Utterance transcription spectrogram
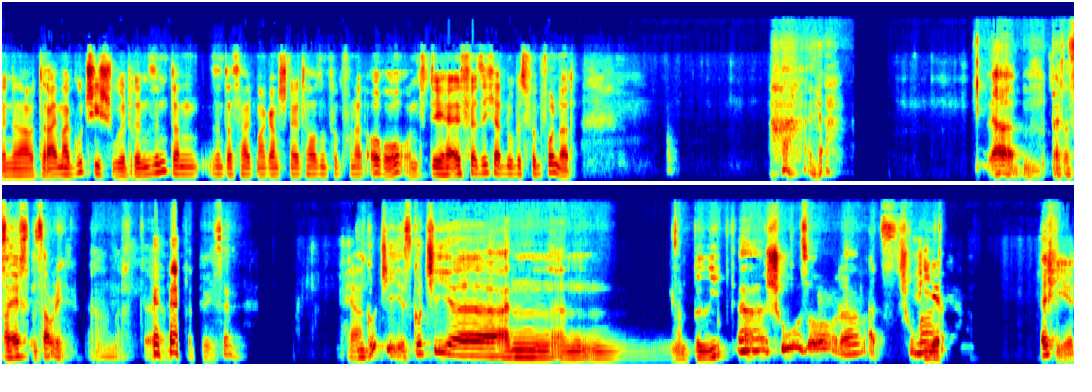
Wenn da dreimal Gucci-Schuhe drin sind, dann sind das halt mal ganz schnell 1500 Euro und DHL versichert nur bis 500. ja. Ja, better safe than sorry. Ja, macht, äh, natürlich Sinn. Ja. Gucci, ist Gucci äh, ein, ein, ein beliebter Schuh so oder als Schuhmarke? Echt? Viel.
